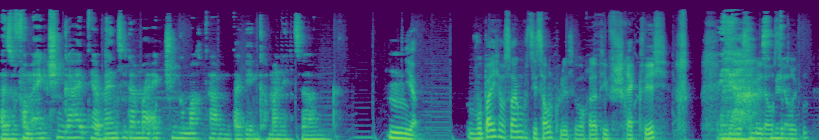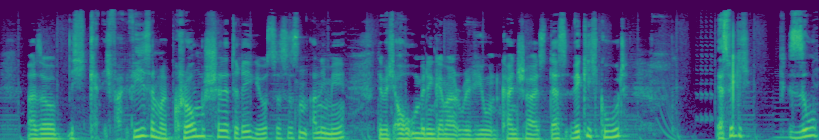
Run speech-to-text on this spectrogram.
Also vom Action-Gehalt her, wenn sie da mal Action gemacht haben, dagegen kann man nichts sagen. Hm, Ja. Wobei ich auch sagen muss, die Soundkulisse war auch relativ schrecklich. um das Ja, auszudrücken. Also, ich, ich wie hieß denn mal? Chrome Shelled Regius, das ist ein Anime, den will ich auch unbedingt gerne mal reviewen. Kein Scheiß. Der ist wirklich gut. Der ist wirklich so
